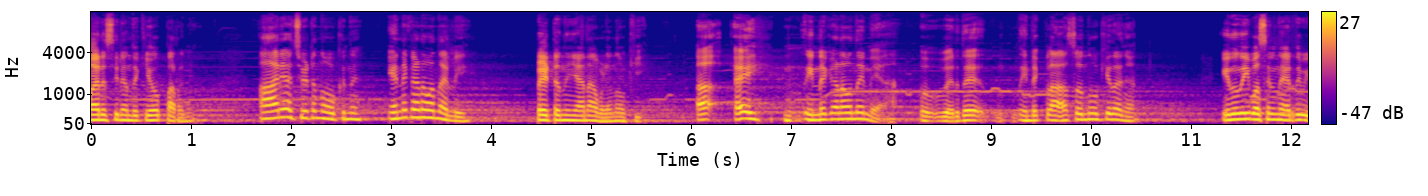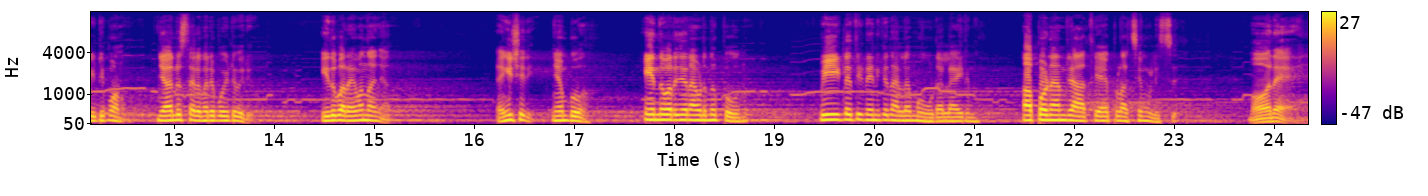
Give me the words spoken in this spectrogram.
മനസ്സിൽ എന്തൊക്കെയോ പറഞ്ഞു. ആരെ അച്ചുവേട്ടൻ നോക്കുന്നത് എന്നെ കാണാൻ വന്നല്ലേ പെട്ടെന്ന് ഞാൻ അവളെ നോക്കി. ആ ഏയ് നിന്നെ കാണാൻ തന്നെയാ വെറുതെ നിന്റെ ക്ലാസ് ഒന്ന് നോക്കിയതാ ഞാൻ. ഇന്ന് നീ ബസ്സിൽ നേരത്തെ വീട്ടിൽ പോകണം ഞാനൊരു സ്ഥലം വരെ പോയിട്ട് വരും. ഇത് പറയാമെന്നാ ഞാൻ. എങ്കിൽ ശരി ഞാൻ പോവാം. എന്ന് പറഞ്ഞ് ഞാൻ അവിടുന്ന് പോകുന്നു വീട്ടിലെത്തിയിട്ട് എനിക്ക് നല്ല മൂടല്ലായിരുന്നു. അപ്പോൾ ഞാൻ രാത്രിയായപ്പോൾ അച്ഛൻ വിളിച്ച് മോനെ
